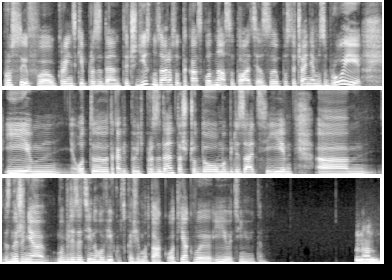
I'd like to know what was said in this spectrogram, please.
просив е, український президент. Чи дійсно зараз от така складна ситуація з постачанням зброї? І от е, така відповідь президента щодо мобілізації е, зниження мобілізаційного віку, скажімо так, от як ви її оцінюєте? Ну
